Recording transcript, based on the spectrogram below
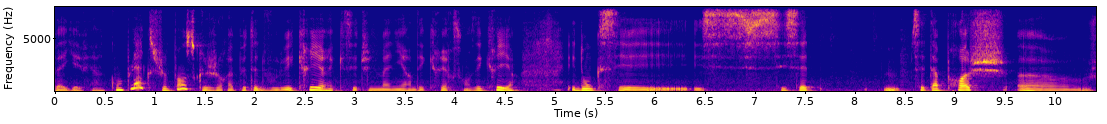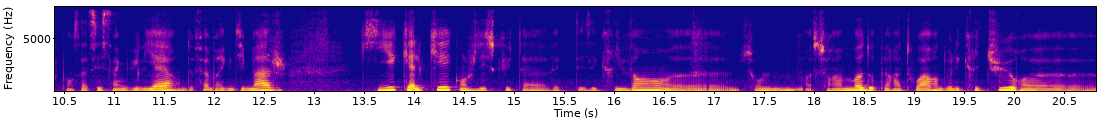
bah, il y avait un complexe, je pense que j'aurais peut-être voulu écrire et que c'est une manière d'écrire sans écrire. Et donc c'est cette approche, euh, je pense assez singulière, de fabrique d'images, qui est calquée quand je discute avec des écrivains euh, sur, un mode opératoire de l'écriture, euh,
